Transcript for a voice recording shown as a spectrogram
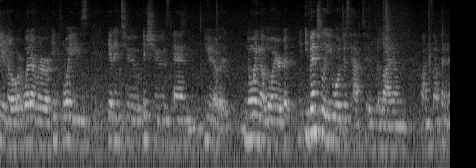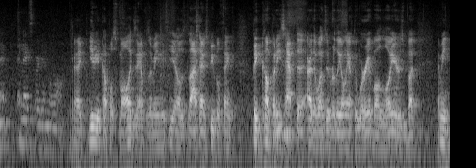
you know, or whatever, employees get into issues and, you know, knowing a lawyer, eventually you will just have to rely on, on an, an expert in the law. I give you a couple small examples. I mean, you know, a lot of times people think big companies have to, are the ones that really only have to worry about lawyers, but, I mean,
